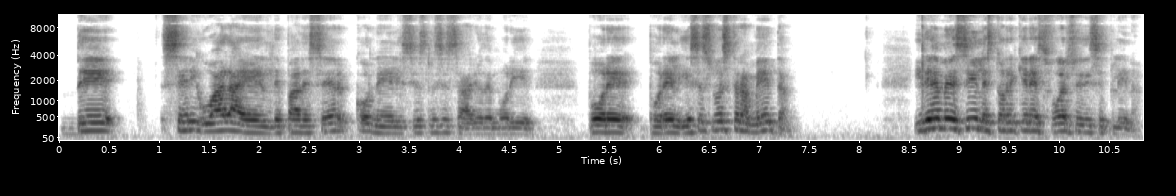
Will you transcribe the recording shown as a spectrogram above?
de ser igual a Él, de padecer con Él y si es necesario, de morir por él, por él. Y esa es nuestra meta. Y déjeme decirle, esto requiere esfuerzo y disciplina.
